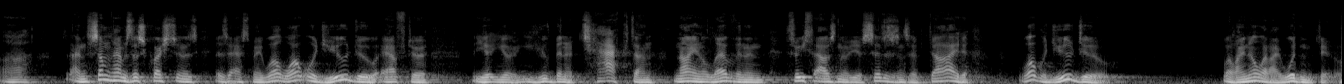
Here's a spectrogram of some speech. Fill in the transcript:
Uh, and sometimes this question is, is asked me, well, what would you do after you, have been attacked on 9 11 and 3,000 of your citizens have died. What would you do? Well, I know what I wouldn't do.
